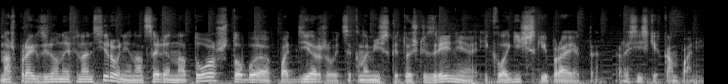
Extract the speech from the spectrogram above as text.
Наш проект «Зеленое финансирование» нацелен на то, чтобы поддерживать с экономической точки зрения экологические проекты российских компаний.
